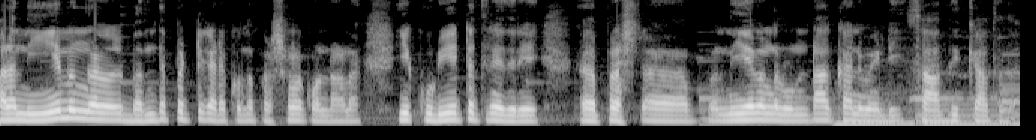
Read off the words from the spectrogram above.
പല നിയമങ്ങളിൽ ബന്ധപ്പെട്ട് കിടക്കുന്ന പ്രശ്നങ്ങൾ കൊണ്ടാണ് ഈ കുടിയേറ്റത്തിനെതിരെ പ്രശ്ന നിയമങ്ങൾ ഉണ്ടാക്കാൻ വേണ്ടി സാധിക്കാത്തത്.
